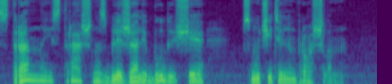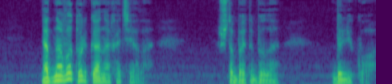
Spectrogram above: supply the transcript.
странно и страшно сближали будущее с мучительным прошлым. Одного только она хотела, чтобы это было далеко,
